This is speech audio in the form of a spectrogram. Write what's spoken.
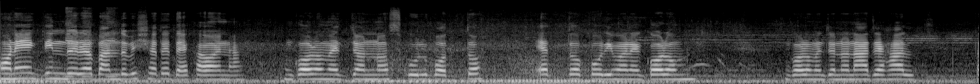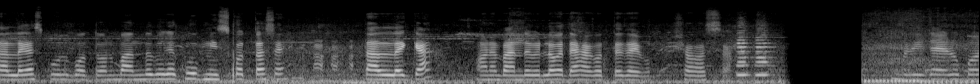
অনেক দিন ধরে বান্ধবীর সাথে দেখা হয় না। গরমের জন্য স্কুল বদ্ধ। এত পরিমাণে গরম। গরমের জন্য না যে হাল তার লেগে স্কুল বদ্ধ। বান্ধবীরে খুব মিস করতেছে। তার লেগা অনেক বান্ধবীর লগে দেখা করতে যাইব। সহসা। ব্রিজের উপর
